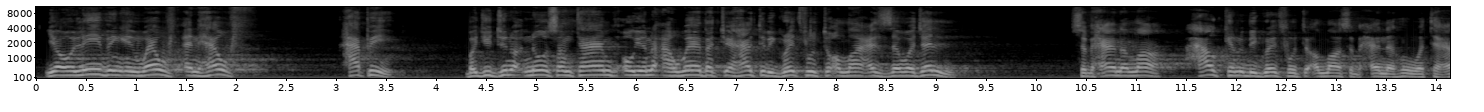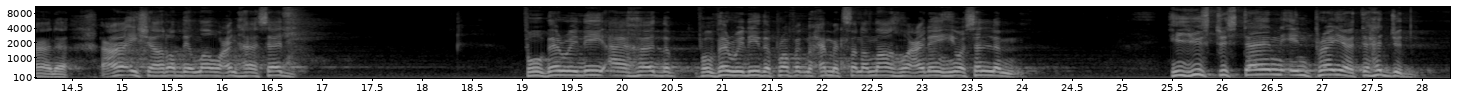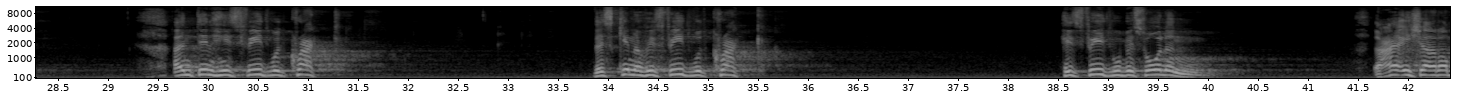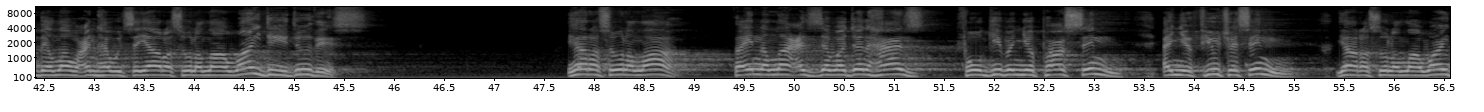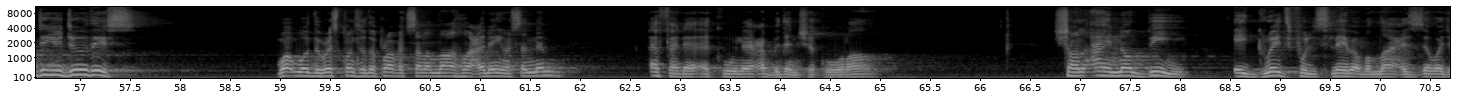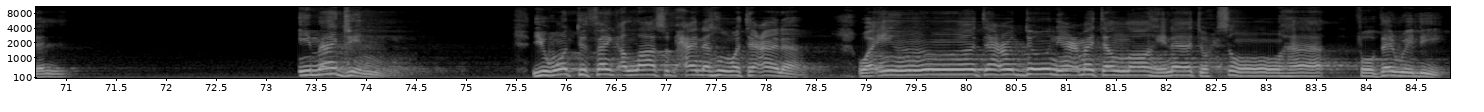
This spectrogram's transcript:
You are living in wealth and health, happy. But you do not know sometimes, or you're not aware that you have to be grateful to Allah Azza wa Jal. Subhanallah. how can we be grateful to Allah subhanahu wa ta'ala? Aisha radiallahu anha said, For verily I heard the for verily the Prophet Muhammad sallallahu alayhi wasallam he used to stand in prayer, tahajjud, until his feet would crack. The skin of his feet would crack. His feet would be swollen. Aisha radiallahu anha would say, Ya Rasulullah, why do you do this? Ya Rasulullah, فإن Allah Azza wa Jal has forgiven your past sin and your future sin. Ya Rasulullah, why do you do this? What was the response of the Prophet sallallahu alaihi wasallam? أفلا أكون عبدا شكورا Shall I not be a grateful slave of Allah Azza wa Jal? Imagine you want to thank Allah subhanahu wa ta'ala وَإِن تَعُدُّوا نِعْمَةَ اللَّهِ لَا تُحْصُوهَا For verily,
